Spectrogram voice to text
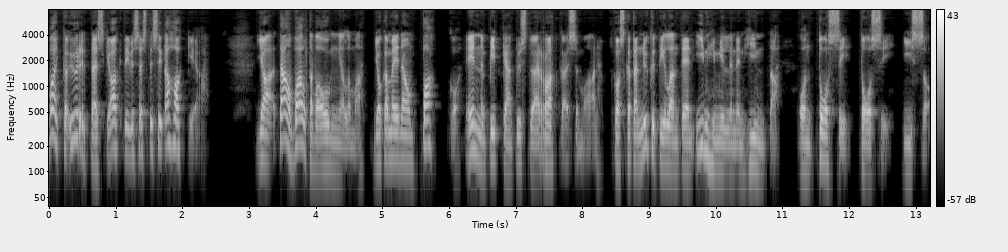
vaikka yrittäisikin aktiivisesti sitä hakea. Ja tämä on valtava ongelma, joka meidän on pakko ennen pitkään pystyä ratkaisemaan, koska tämän nykytilanteen inhimillinen hinta on tosi, tosi iso.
